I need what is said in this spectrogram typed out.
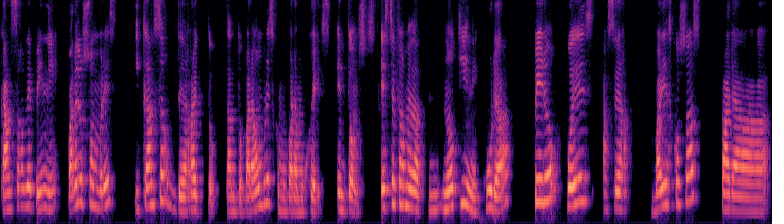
cáncer de pene para los hombres y cáncer de recto, tanto para hombres como para mujeres. Entonces, esta enfermedad no tiene cura, pero puedes hacer varias cosas para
